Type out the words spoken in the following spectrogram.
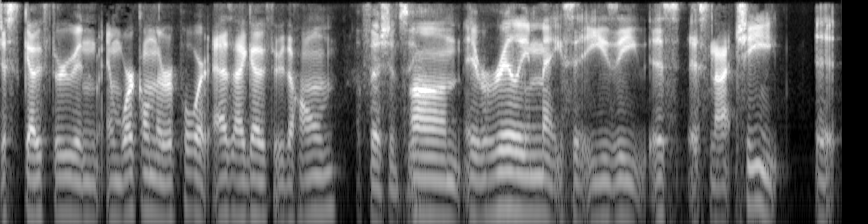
just go through and, and work on the report as I go through the home. Efficiency. Um, it really makes it easy. It's it's not cheap. It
